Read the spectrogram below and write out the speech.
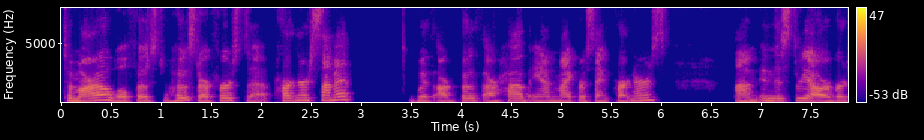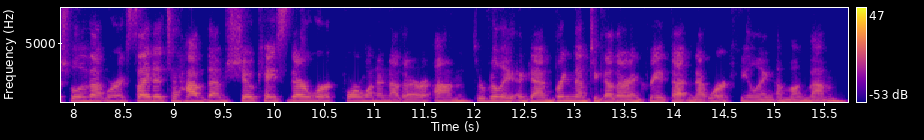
Tomorrow, we'll host our first uh, partner summit with our both our hub and microsite partners. Um, in this three-hour virtual event, we're excited to have them showcase their work for one another um, to really, again, bring them together and create that network feeling among them.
